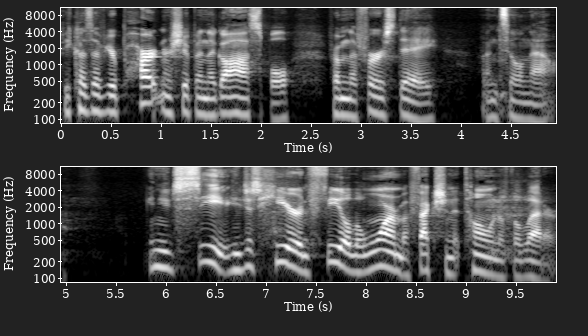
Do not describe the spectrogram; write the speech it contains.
because of your partnership in the gospel from the first day until now. And you see, you just hear and feel the warm, affectionate tone of the letter,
